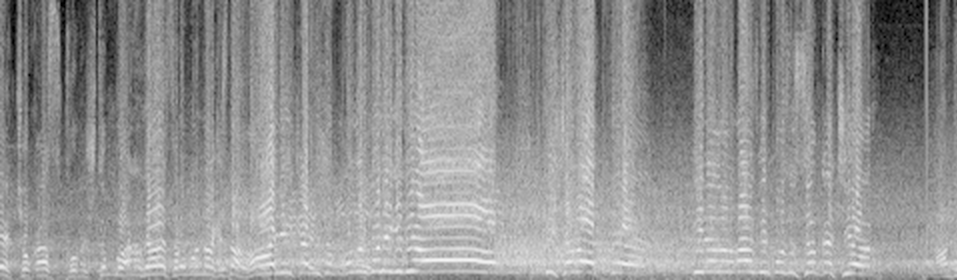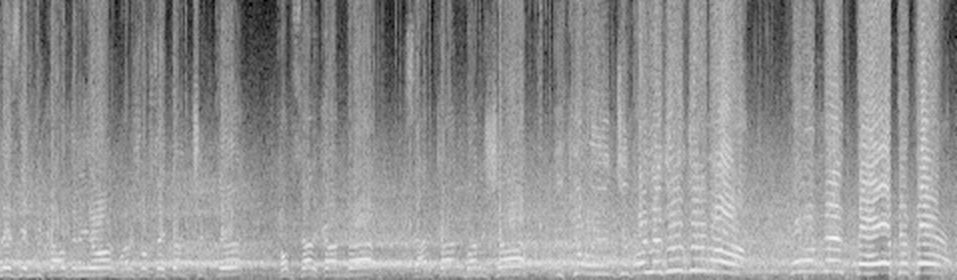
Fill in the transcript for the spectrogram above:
Evet çok az konuştum. Bu arada savunmanın arkasında harika bir top. Onur gole gidiyor. Dışarı attı. İnanılmaz pozisyon kaçıyor. Andrez elini kaldırıyor. Barış Oksayt'tan çıktı. Top Serkan'da. Serkan Barış'a. iki oyuncu golle durun durma. Muhammed Dağtepe.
